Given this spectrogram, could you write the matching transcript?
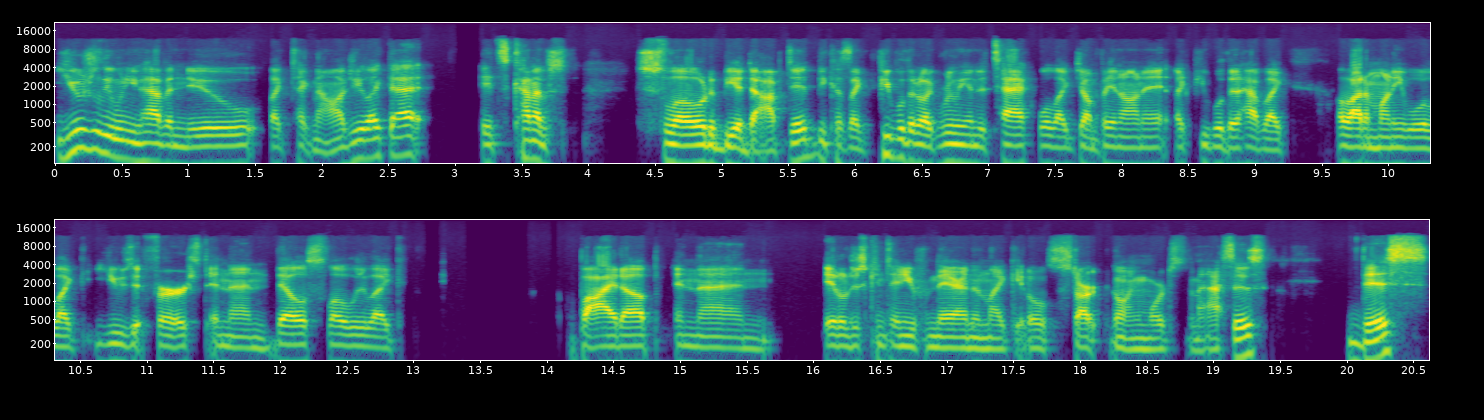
usually when you have a new like technology like that, it's kind of slow to be adopted because like people that are like really into tech will like jump in on it. Like people that have like a lot of money will like use it first and then they'll slowly like buy it up and then it'll just continue from there and then like it'll start going more to the masses. This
